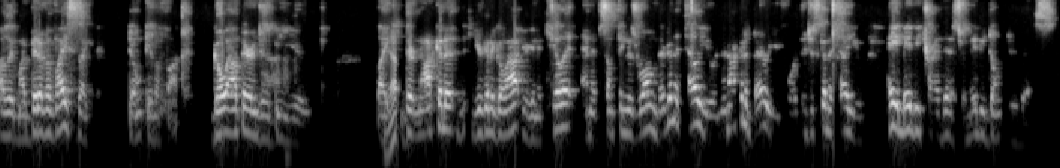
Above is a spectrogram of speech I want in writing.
I was like, my bit of advice is like, don't give a fuck. Go out there and just be you. Like Yep. they're not gonna, you're gonna go out, you're gonna kill it, and if something is wrong, they're gonna tell you, and they're not gonna bury you for it. They're just gonna tell you, hey, maybe try this or maybe don't do this.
